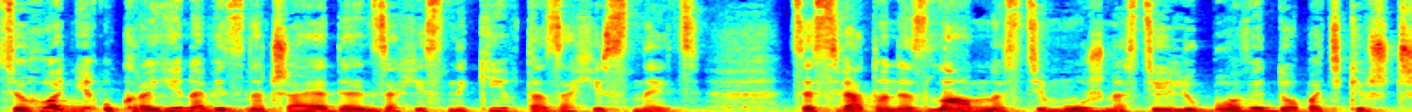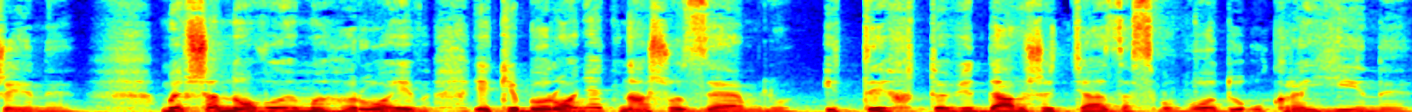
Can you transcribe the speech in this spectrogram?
Сьогодні Україна відзначає День захисників та захисниць. Це свято незламності, мужності і любові до батьківщини. Ми вшановуємо героїв, які боронять нашу землю, і тих, хто віддав життя за свободу України.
